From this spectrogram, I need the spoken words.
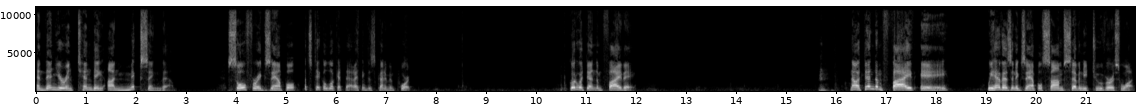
and then you're intending on mixing them. So, for example, let's take a look at that. I think this is kind of important. Go to Addendum 5A. Now, Addendum 5A, we have as an example Psalm 72, verse 1.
